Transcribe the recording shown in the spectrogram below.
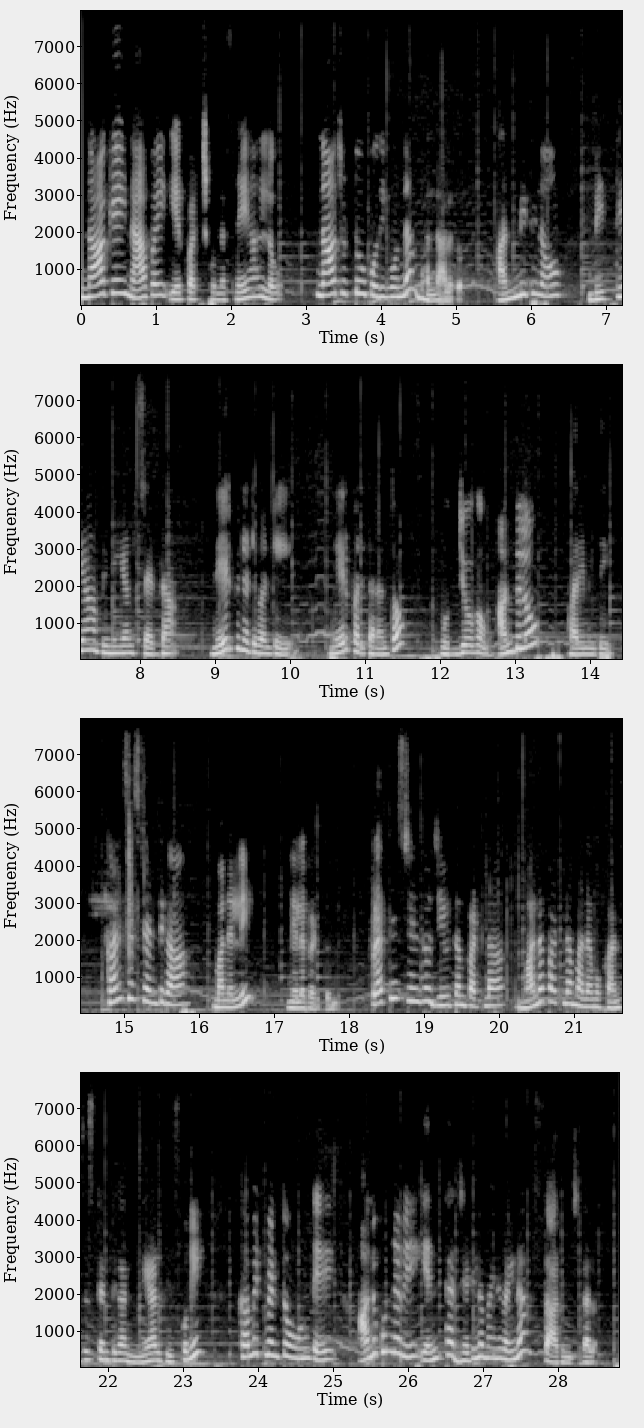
నాకే నాపై ఏర్పరచుకున్న స్నేహాల్లో నా చుట్టూ పొదిగి ఉన్న బంధాలతో. అన్నిటిలో విద్య వినయం శ్రద్ధ నేర్పినటువంటి నేర్పరితనంతో ఉద్యోగం అందులో పరిణితి కన్సిస్టెంట్గా మనల్ని నిలబెడుతుంది. ప్రతి స్టేజ్లో జీవితం పట్ల మన పట్ల మనము కన్సిస్టెంట్గా నిర్ణయాలు తీసుకుని కమిట్మెంట్తో ఉంటే అనుకున్నవి ఎంత జటిలమైనవైనా సాధించగలం.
